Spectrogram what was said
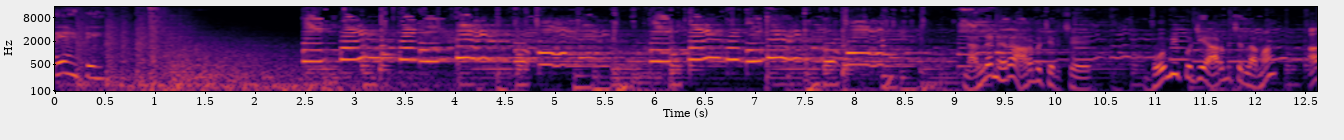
ஹாய் ஆண்டி நல்ல நேரம் ஆரம்பிச்சிருச்சு. பூமி பூஜையை ஆரம்பிச்சிடலாமா? ஆ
